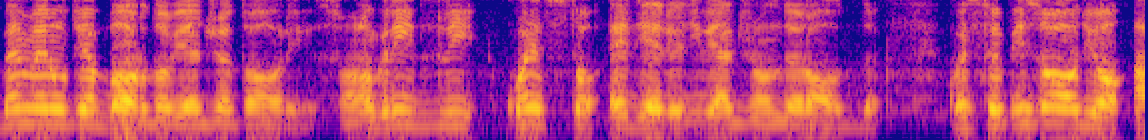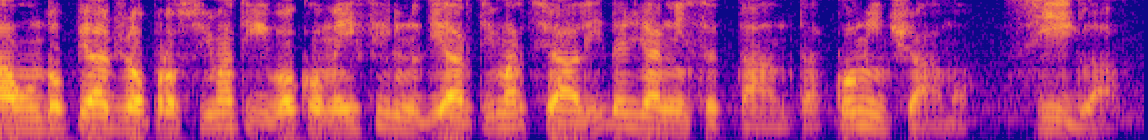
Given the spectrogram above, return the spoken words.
Benvenuti a bordo, viaggiatori! Sono Grizzly, questo è Diario di Viaggio on the road. Questo episodio ha un doppiaggio approssimativo come i film di arti marziali degli anni 70. Cominciamo! Sigla!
